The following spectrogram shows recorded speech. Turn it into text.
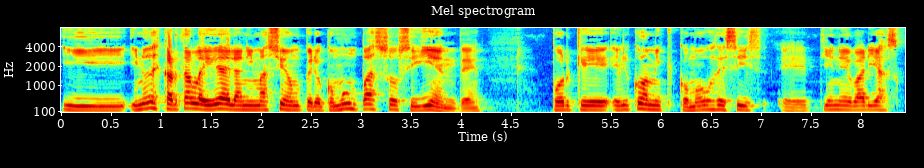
y, no descartar la idea de la animación, pero como un paso siguiente, porque el cómic, como vos decís, eh, tiene varias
